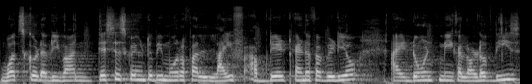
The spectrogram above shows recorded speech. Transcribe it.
What's good everyone? This is going to be more of a life update kind of a video. I don't make a lot of these,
